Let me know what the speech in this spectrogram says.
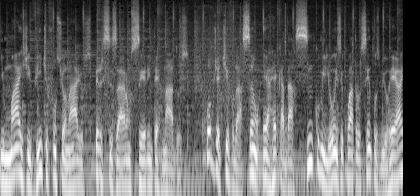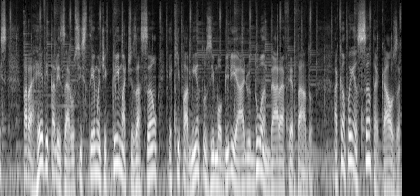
e mais de 20 funcionários precisaram ser internados. O objetivo da ação é arrecadar 5 milhões e 400 mil reais para revitalizar o sistema de climatização, equipamentos e mobiliário do andar afetado. A campanha Santa Causa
